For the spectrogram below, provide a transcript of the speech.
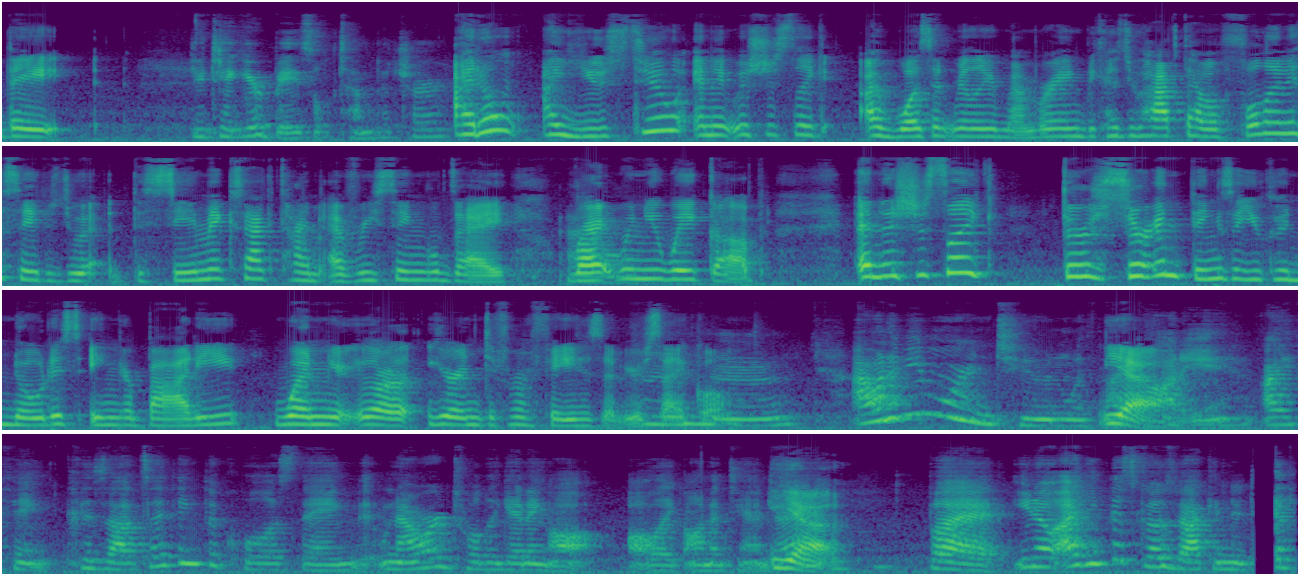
they you take your basal temperature? I don't. I used to, and it was just like I wasn't really remembering because you have to have a full night of sleep to do it at the same exact time every single day, right Oh. when you wake up, and it's just like there's certain things that you can notice in your body when you're you're- in different phases of your cycle. Mhm. I want to be more in tune with my Yeah. body. I think because that's I think the coolest thing. That now we're totally getting all, all like on a tangent. Yeah, But you know, I think this goes back into like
